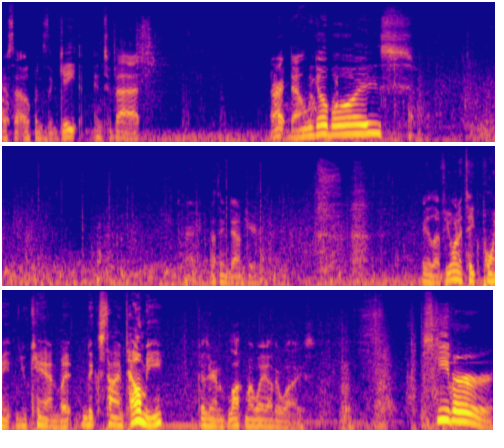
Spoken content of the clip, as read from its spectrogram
Guess that opens the gate into that. Alright, down we go, boys. Alright, nothing down here. Aela, if you want to take point, you can, but next time tell me, because you're going to block my way otherwise. Skeever!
